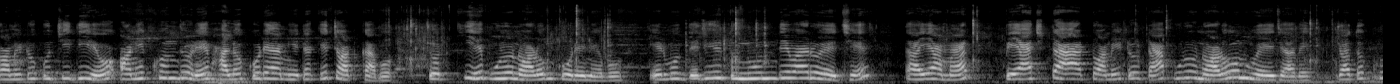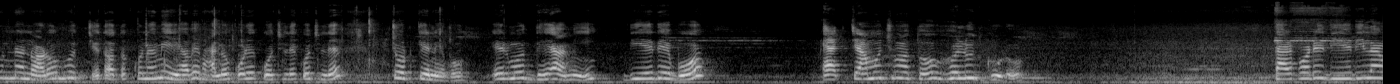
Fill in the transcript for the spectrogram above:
টমেটো কুচি দিয়েও অনেকক্ষণ ধরে ভালো করে আমি এটাকে চটকাবো, চটকিয়ে পুরো নরম করে নেব। এর মধ্যে যেহেতু নুন দেওয়া রয়েছে, তাই আমার পেঁয়াজটা আর টমেটোটা পুরো নরম হয়ে যাবে। যতক্ষণ না নরম হচ্ছে, ততক্ষণ আমি এইভাবে ভালো করে কচলে কচলে চটকে নেব। এর মধ্যে আমি দিয়ে দেব এক চামচ মতো হলুদ গুঁড়ো। তারপরে দিয়ে দিলাম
